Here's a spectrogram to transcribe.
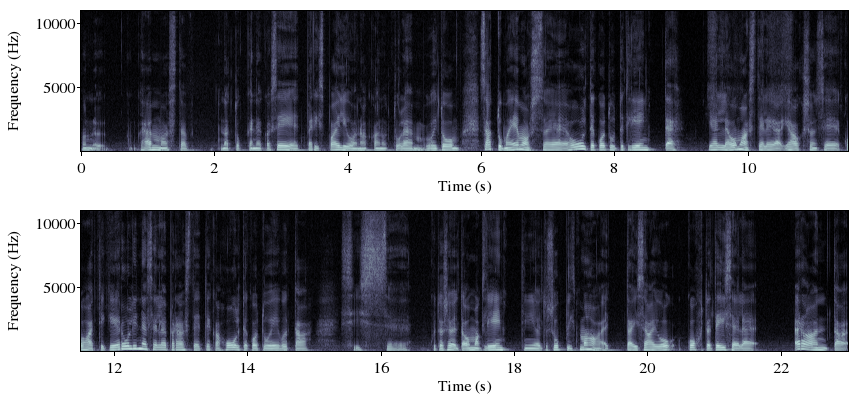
on hämmastav natukene ka see, et päris palju on hakanud tulema või toom-, sattuma EMO-sse hooldekodude kliente, jälle omastele jaoks on see kohati keeruline, sellepärast et ega hooldekodu ei võta siis kuidas öelda, oma klienti nii-öelda supilt maha, et ta ei saa ju kohta teisele ära anda,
